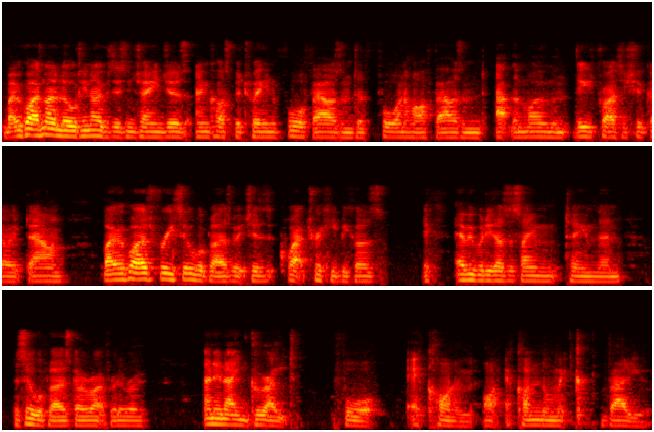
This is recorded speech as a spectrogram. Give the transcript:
But it requires no loyalty, no position changes, and costs between 4,000 to 4,500 at the moment. These prices should go down. But it requires three silver players, which is quite tricky because if everybody does the same team, then the silver players go right through the roof, and it ain't great for economy or economic value.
